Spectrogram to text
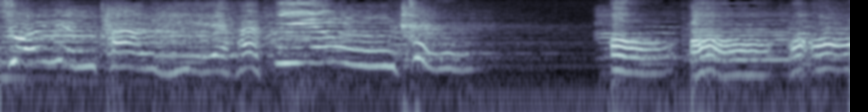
雪云堂也顶住哦哦哦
